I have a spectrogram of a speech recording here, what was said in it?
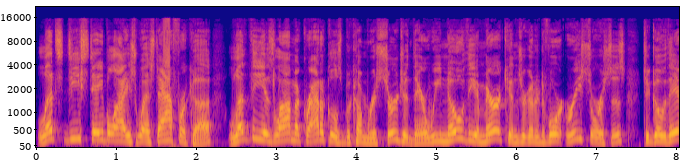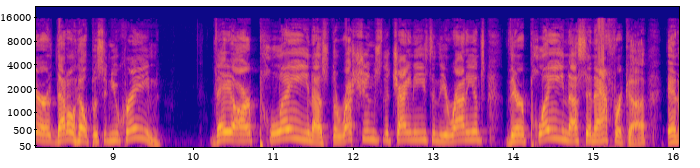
let's destabilize West Africa, let the Islamic radicals become resurgent there. We know the Americans are going to devote resources to go there. That'll help us in Ukraine. They are playing us. The Russians, the Chinese, and the Iranians, they're playing us in Africa. And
